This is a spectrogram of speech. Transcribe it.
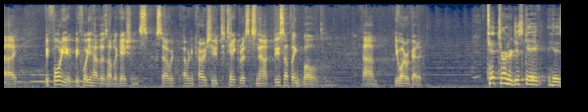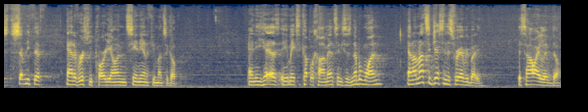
uh, before you before you have those obligations. So I would, I would encourage you to take risks now. Do something bold. Um, you won't regret it. Ted Turner just gave his 75th anniversary party on CNN a few months ago. And he has he makes a couple of comments and he says number one and i'm not suggesting this for everybody. It's how i live though.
